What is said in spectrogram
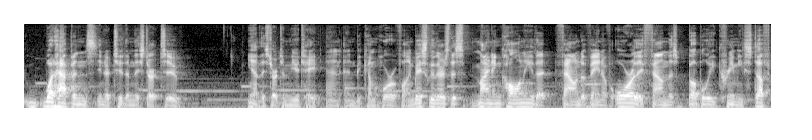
what happens you know to them they start to yeah they start to mutate and, and become horrifying. Basically there's this mining colony that found a vein of ore. They found this bubbly creamy stuff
